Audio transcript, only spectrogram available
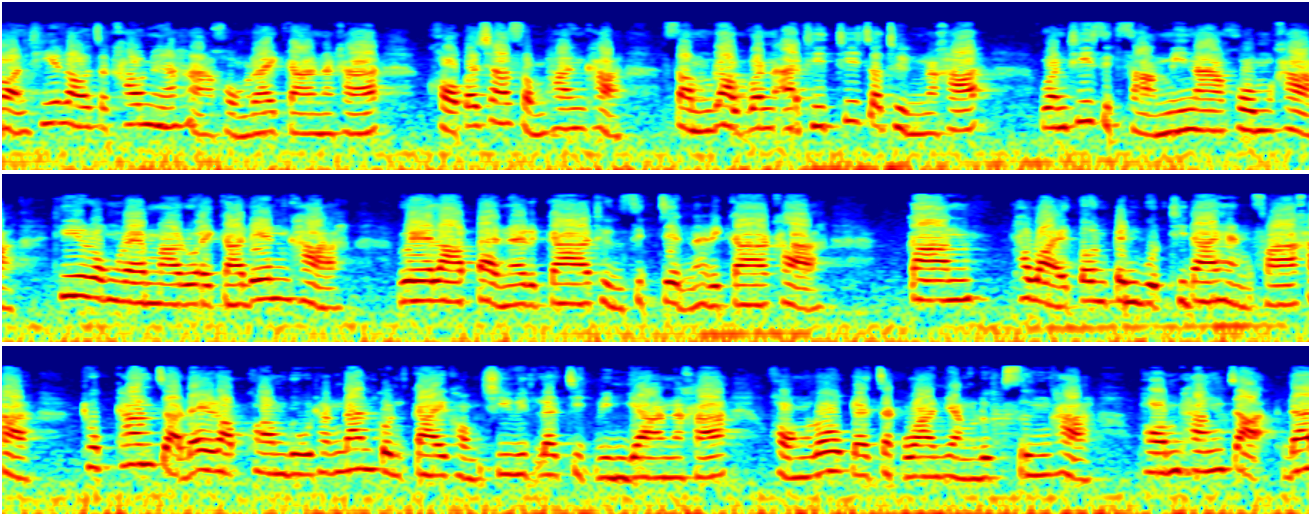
ก่อนที่เราจะเข้าเนื้อหาของรายการนะคะ ขอประชาสัมพันธ์ค่ะ สำหรับวันอาทิตย์ที่จะถึงนะคะ วันที่ 13 มีนาคมค่ะ ที่โรงแรมมารวยการ์เด้นค่ะ เวลา 8 นาฬิกาถึง 17 นาฬิกาค่ะ การถวายตนเป็นบุตรธิดาแห่งฟ้าค่ะ ทุกท่านจะได้รับความรู้ทั้งด้านกลไกของชีวิตและจิตวิญญาณนะคะ ของโลกและจักรวาลอย่างลึกซึ้งค่ะ พร้อมทั้งจะได้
